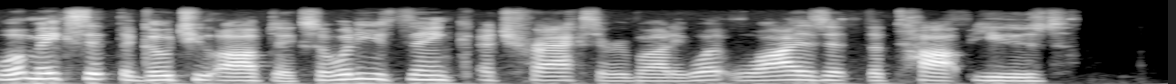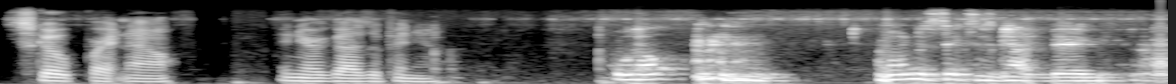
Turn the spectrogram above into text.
what makes it the go-to optic? So what do you think attracts everybody? What why is it the top used scope right now, in your guys' opinion? Well, one to six has gotten big uh,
